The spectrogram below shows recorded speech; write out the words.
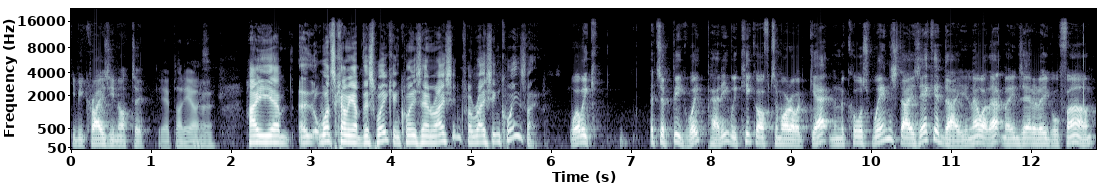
you'd be crazy not to. Yeah, bloody oath. Hey, um, uh, what's coming up this week in Queensland racing for Racing Queensland? Well, we it's a big week, Paddy. We kick off tomorrow at Gatton, and of course Wednesday's Ekka Day. You know what that means out at Eagle Farm.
